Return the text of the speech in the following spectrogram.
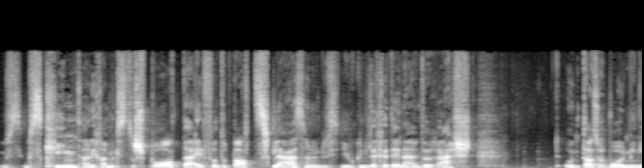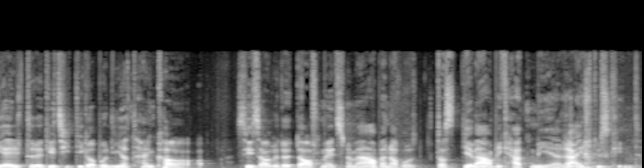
als Kind habe ich den Sportteil von der Batz gelesen und als Jugendliche dann auch den Rest. Und das, obwohl meine Eltern die Zeitung abonniert haben, sie sagen, dort darf man jetzt noch werben, aber das, die Werbung hat mich erreicht als Kind.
